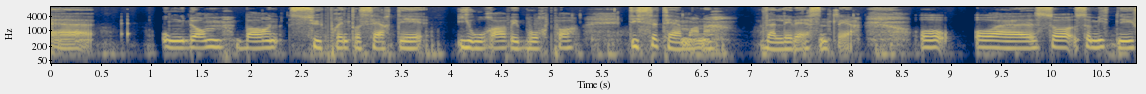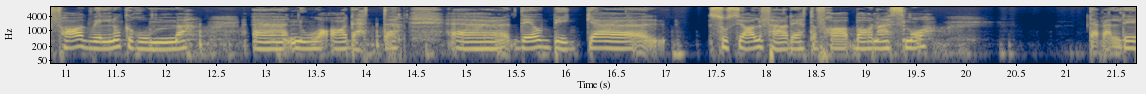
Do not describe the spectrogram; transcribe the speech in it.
eh, Ungdom, barn, superinteressert i jorda vi bor på. Disse temaene veldig vesentlige. Og og, eh, så, så, mitt nye fag vil nok romme eh, noe av dette. Eh, det å bygge sosiale ferdigheter fra barna er små. Det er veldig,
